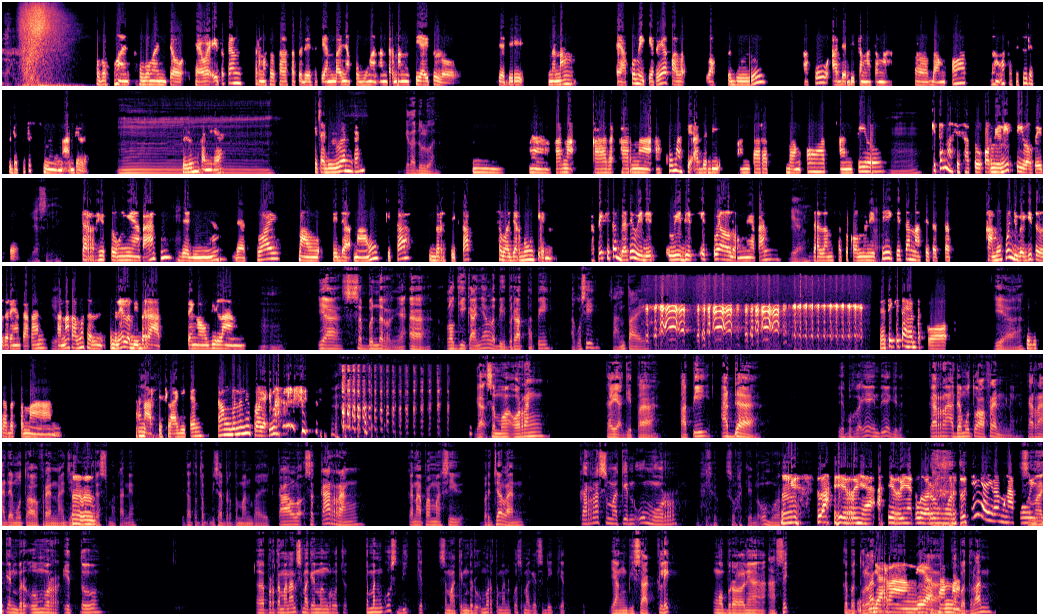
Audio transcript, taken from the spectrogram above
Eh, dah. hubungan hubungan cowok cewek itu kan termasuk salah satu dari sekian banyak hubungan antar manusia itu loh jadi memang eh aku mikirnya kalau waktu dulu aku ada di tengah-tengah eh, Bang Ot Bang Ot waktu itu udah udah putus sama Adel ya Hmm, Belum kan ya? kita duluan kan? Kita duluan. Hmm. Nah, karena kar- karena aku masih ada di antara Bang Ot, Antil, Hmm, kita masih satu community waktu itu. ya sih. Terhitungnya kan, jadinya that's why mau tidak mau kita bersikap sewajar mungkin. Tapi kita berarti we did, we did it well dong ya kan? Ya. Dalam satu community kita masih tetap kamu pun juga gitu ternyata kan? Iya. Karena kamu sebenarnya lebih berat. Saya mau bilang. Ya sebenarnya eh, logikanya lebih berat tapi aku sih santai. Berarti kita hebat kok. Iya. Kita bisa berteman. Nah, narsis lagi kan. Emang bener nih proyek narsis. Gak semua orang kayak kita, tapi ada. Ya pokoknya intinya gitu. Karena ada mutual friend nih, karena ada mutual friend aja, Mm-mm. terus makanya kita tetap bisa berteman baik. Kalau sekarang kenapa masih berjalan? Karena semakin umur, aduh, semakin umur, Itu akhirnya, akhirnya keluar umur. Akhirnya mengakui. semakin berumur itu eh, pertemanan semakin mengerucut. Temanku sedikit, semakin berumur temanku semakin sedikit. Yang bisa klik, ngobrolnya asik, kebetulan Jarang, iya eh, sama. kebetulan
